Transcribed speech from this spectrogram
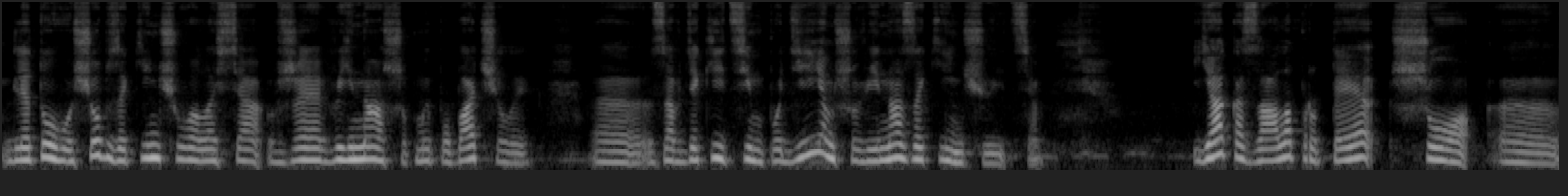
для того, щоб закінчувалася вже війна, щоб ми побачили е, завдяки цим подіям, що війна закінчується. Я казала про те, що е,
